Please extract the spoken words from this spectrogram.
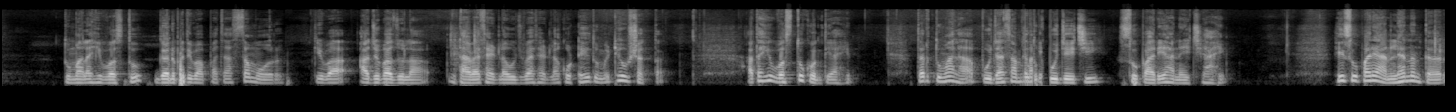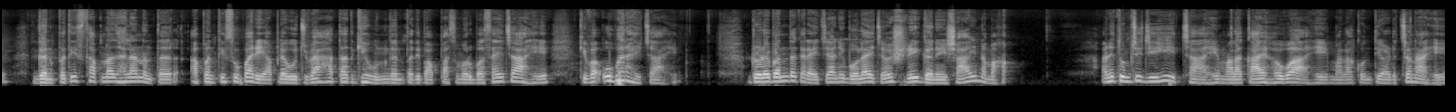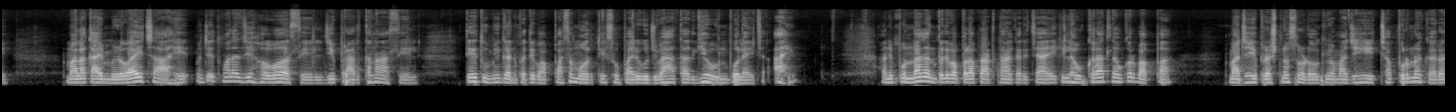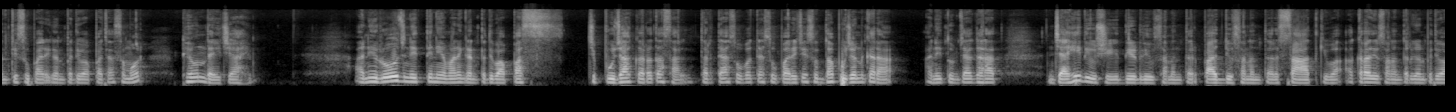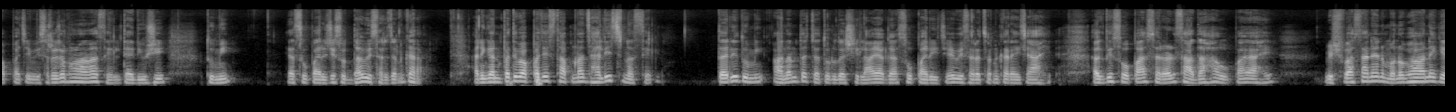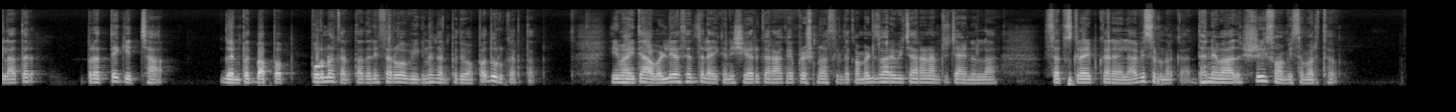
तुम्हाला ही वस्तू गणपती बाप्पाच्या समोर किंवा आजूबाजूला डाव्या साईडला उजव्या साईडला कुठेही तुम्ही ठेवू शकता. आता ही वस्तू कोणती आहे? तर तुम्हाला पूजा सामग्री पूजेची सुपारी आणायची आहे. ही सुपारी आणल्यानंतर गणपती स्थापना झाल्यानंतर आपण ती सुपारी आपल्या उजव्या हातात घेऊन गणपती बाप्पासमोर बसायचं आहे किंवा उभं राहायचं आहे. डोळे बंद करायचे आणि बोलायचं श्री गणेशाय नमः. आणि तुमची जीही इच्छा आहे मला काय हवं आहे? मला कोणती अडचण आहे? मला काय मिळवायचं आहे? म्हणजे तुम्हाला जे हवं असेल जी प्रार्थना असेल ते तुम्ही गणपती बाप्पासमोर ती सुपारी उजव्या हातात घेऊन बोलायचं आहे. आणि पुन्हा गणपती बाप्पाला प्रार्थना करायची आहे की लवकरात लवकर बाप्पा माझे हे प्रश्न सोडव किंवा माझी ही इच्छा पूर्ण कर आणि ती सुपारी गणपती बाप्पाच्या समोर ठेवून द्यायची आहे. आणि रोज नित्यनियमाने गणपती बाप्पाची पूजा करत असाल तर त्यासोबत त्या सुपारीचे सुद्धा पूजन करा आणि तुमच्या घरात ज्याही दिवशी दीड दिवसानंतर पाच दिवसानंतर सात किंवा अकरा दिवसानंतर गणपती बाप्पाचे विसर्जन होणार असेल त्या दिवशी तुम्ही या सुपारीचे सुद्धा विसर्जन करा. आणि गणपती बाप्पाची स्थापना झालीच नसेल तरी तुम्ही अनंत चतुर्दशीला या सुपारीचे विसर्जन करायचे आहे. अगदी सोपा सरळ साधा हा उपाय आहे. विश्वासाने आणि मनोभावाने केला तर प्रत्येक इच्छा गणपती बाप्पा पूर्ण करतात आणि सर्व विघ्न गणपती बाप्पा दूर करतात. ही माहिती आवडली असेल तर लाईक आणि शेअर करा. काही प्रश्न असतील तर कमेंट्सद्वारे विचारा आणि आमच्या चॅनलला सबस्क्राईब करायला विसरू नका. धन्यवाद. श्री स्वामी समर्थ.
